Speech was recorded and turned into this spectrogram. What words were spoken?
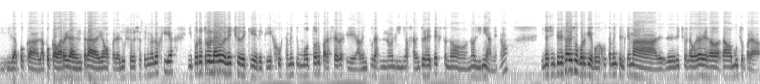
y, y la poca la poca barrera de entrada, digamos, para el uso de esa tecnología, y por otro lado el hecho de que, de que es justamente un motor para hacer eh, aventuras no lineales, aventuras de texto no, no lineales, ¿no? Y nos interesaba eso ¿por qué? Porque justamente el tema de, de derechos laborales daba, daba mucho para,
